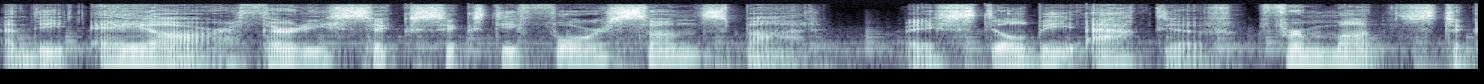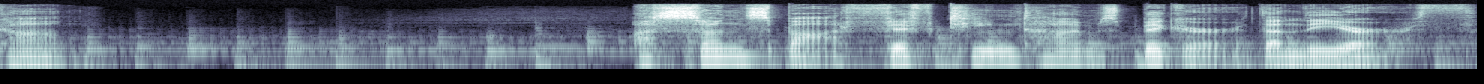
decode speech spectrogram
and the AR 3664 sunspot may still be active for months to come. A sunspot 15 times bigger than the Earth.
